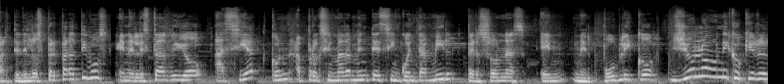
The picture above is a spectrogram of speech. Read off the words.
parte de los preparativos en el estadio Asiat con aproximadamente 50 mil personas en el público. Yo lo único quiero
